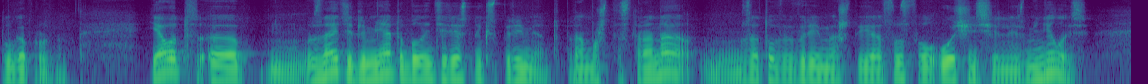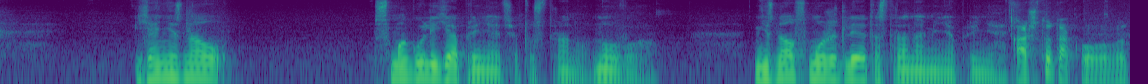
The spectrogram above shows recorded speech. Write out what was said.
Долгопрудном. Я вот, э, знаете, для меня это был интересный эксперимент, потому что страна за то время, что я отсутствовал, очень сильно изменилась. Я не знал, смогу ли я принять эту страну новую. Не знал, сможет ли эта страна меня принять. А что такого вот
